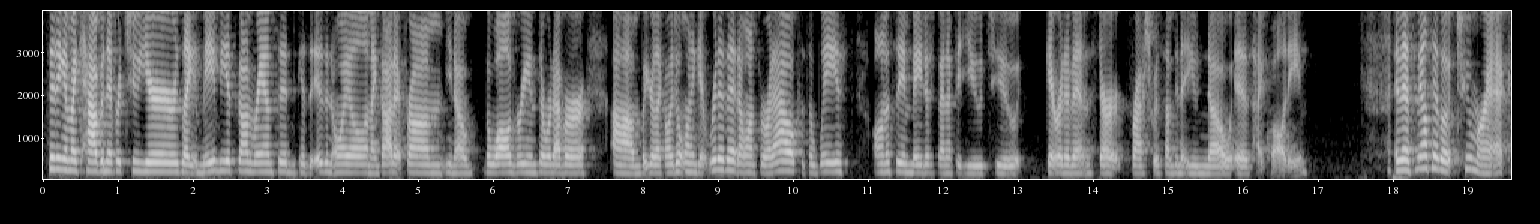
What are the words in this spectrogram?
sitting in my cabinet for two years, like maybe it's gone rancid because it is an oil and I got it from you know the Walgreens or whatever. Um, but you're like, oh, I don't want to get rid of it. I want to throw it out because it's a waste. Honestly, it may just benefit you to get rid of it and start fresh with something that you know is high quality. And then something say about turmeric.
